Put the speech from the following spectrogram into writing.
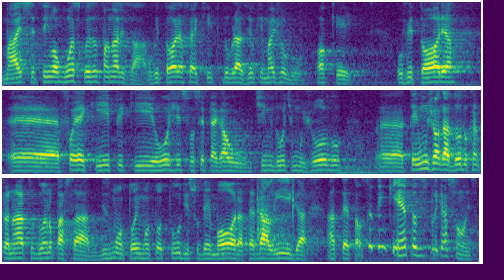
mas você tem algumas coisas para analisar. O Vitória foi a equipe do Brasil que mais jogou, ok. O Vitória é, foi a equipe que hoje, se você pegar o time do último jogo, é, tem um jogador do campeonato do ano passado, desmontou e montou tudo, isso demora até da liga, até tal. Você tem 500 explicações,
